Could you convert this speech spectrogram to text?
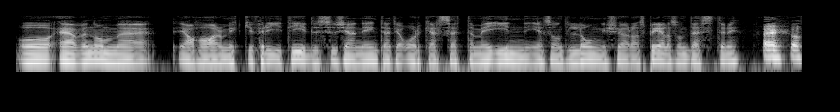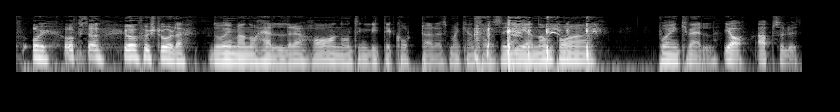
Och även om eh, jag har mycket fritid så känner jag inte att jag orkar sätta mig in i ett sånt långkörarspel som Destiny. Nej, jag, oj, hoppsan. Jag förstår det. Då vill man nog hellre ha någonting lite kortare som man kan ta sig igenom på, på en kväll. Ja, absolut.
